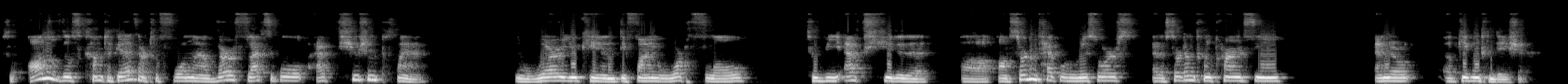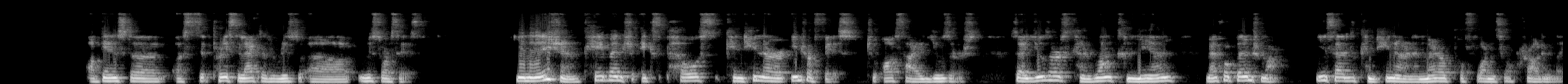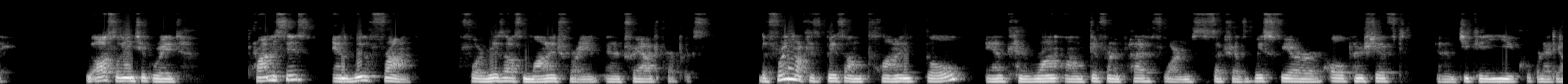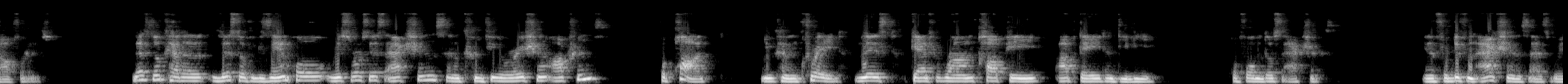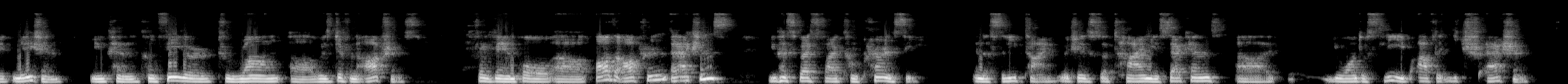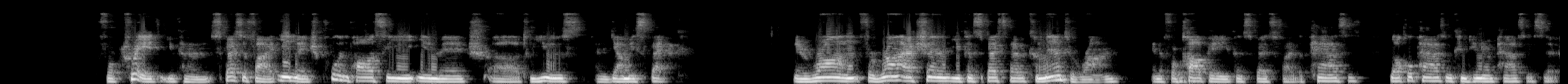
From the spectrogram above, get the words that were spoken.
So all of those come together to form a very flexible execution plan you know, where you can define your workflow to be executed uh, on certain type of resource at a certain concurrency under a given condition against a, a pre-selected res uh, resources. In addition, Kbench expose container interface to outside users, so users can run command macro benchmark inside the container and measure performance accordingly. We also integrate Prometheus and Wavefront for resource monitoring and triage purpose. The framework is based on client Go and can run on different platforms such as vSphere, OpenShift, and GKE Kubernetes offerings. Let's look at a list of example resources, actions, and configuration options. For pod, you can create, list, get, run, copy, update, and delete. Perform those actions. And for different actions, as we mentioned, you can configure to run uh, with different options. For example, uh, all the option actions, you can specify concurrency in the sleep time, which is the time in seconds uh, you want to sleep after each action. For create, you can specify image pulling policy, image uh, to use, and YAML spec. And run, for run action, you can specify the command to run. And for copy, you can specify the path local path and container path, etc.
